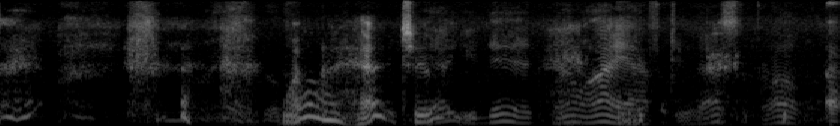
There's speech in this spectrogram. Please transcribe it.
All right. Well, I had to. Yeah, you did. Now I have to. That's the problem. oh,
